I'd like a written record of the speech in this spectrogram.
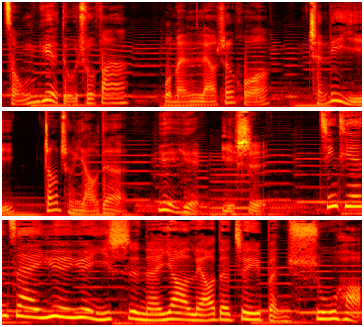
从阅读出发，我们聊生活。陈丽仪、张成尧的月月仪式。今天在月月仪式呢，要聊的这一本书哈，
